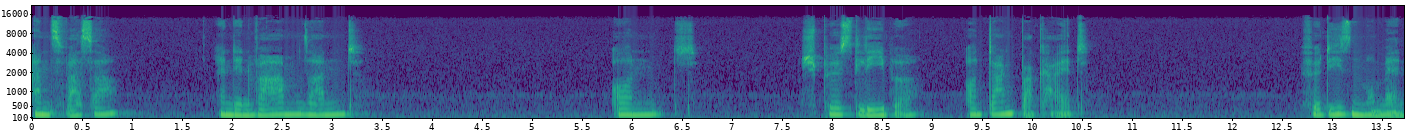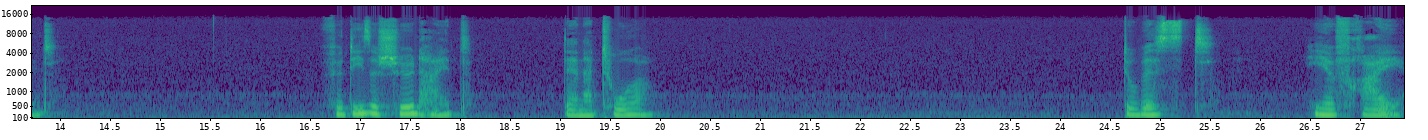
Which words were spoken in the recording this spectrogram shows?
ans Wasser, in den warmen Sand und spürst Liebe und Dankbarkeit für diesen Moment, für diese Schönheit der Natur. Du bist hier frei.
